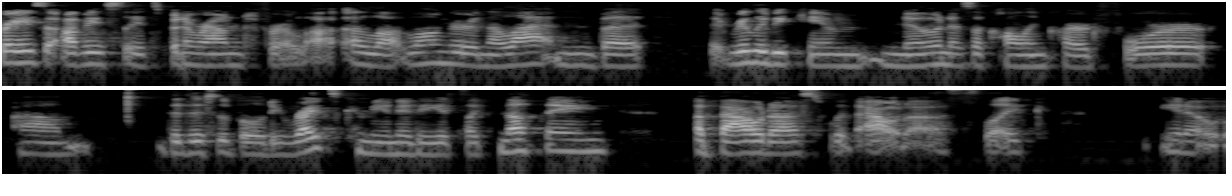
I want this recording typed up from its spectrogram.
phrase, obviously it's been around for a lot, a lot longer in the Latin, but it really became known as a calling card for um, the disability rights community. It's like nothing about us without us. Like, you know,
